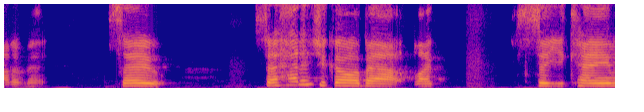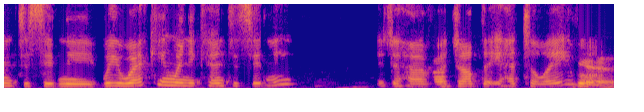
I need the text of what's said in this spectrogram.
out of it. So, so how did you go about like? So you came to Sydney. Were you working when you came to Sydney? Did you have a job that you had to leave? Yeah,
